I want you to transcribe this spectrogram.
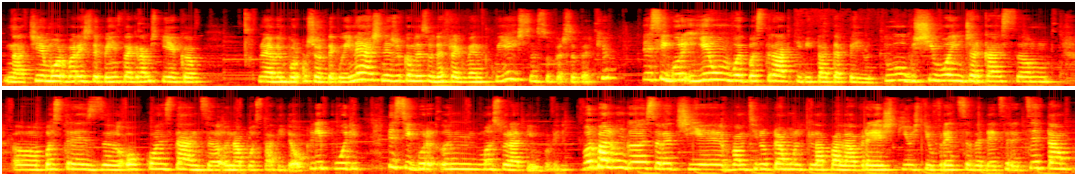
na, cine mă urmărește pe Instagram știe că noi avem porcușori de Guinea și ne jucăm destul de frecvent cu ei și sunt super, super cute. Desigur, eu îmi voi păstra activitatea pe YouTube și voi încerca să uh, păstrez o constanță în a posta videoclipuri, desigur, în măsura timpului. Vorba lungă, sărăcie, v-am ținut prea mult la palavre, știu, știu, vreți să vedeți rețeta.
